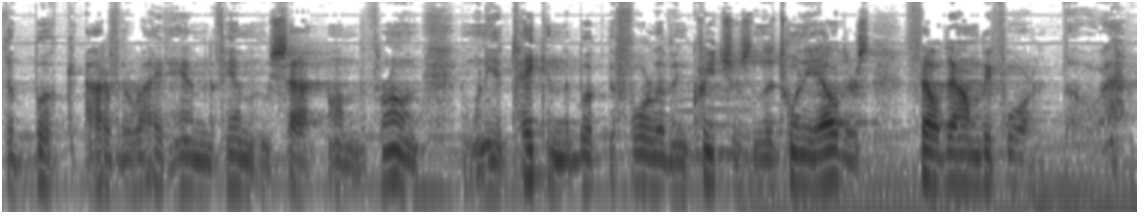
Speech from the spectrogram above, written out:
the book out of the right hand of him who sat on the throne. And when he had taken the book, the four living creatures and the 20 elders fell down before the Lamb.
